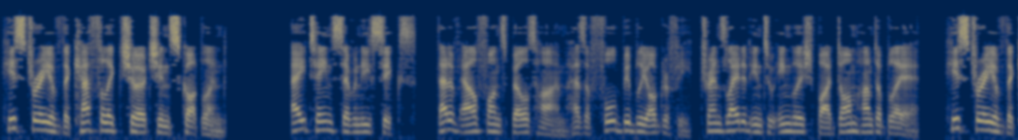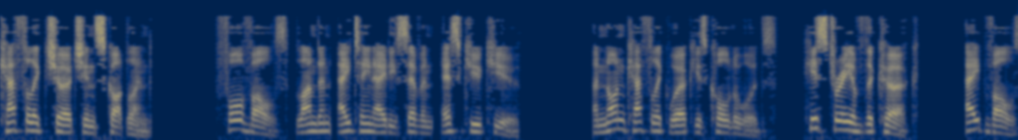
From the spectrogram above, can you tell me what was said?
"'History of the Catholic Church in Scotland' 1876. That of Alphonse Bellesheim has a full bibliography, translated into English by Dom Hunter Blair, "'History of the Catholic Church in Scotland' 4 vols, London, 1887, SQQ. A non-Catholic work is Calderwood's "'History of the Kirk' 8 vols,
